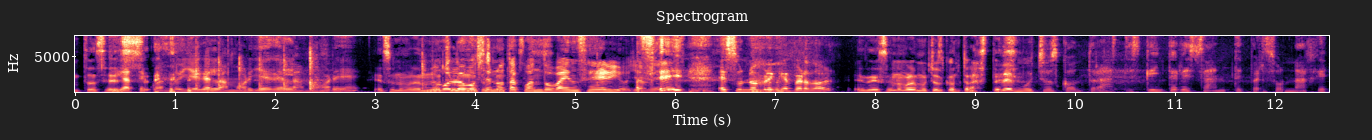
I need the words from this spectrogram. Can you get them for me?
Entonces. Fíjate, cuando llega el amor, llega el amor, ¿eh? Es un hombre de Luego, muchos, luego se nota cuando va en serio, ¿ya ves? Sí, es un hombre que, perdón. Es un hombre de muchos contrastes. De muchos contrastes. Qué interesante personaje.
